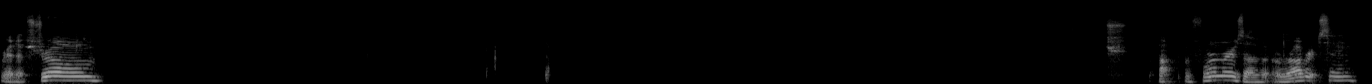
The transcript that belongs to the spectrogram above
Red of Strom. Top performers of Robertson.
